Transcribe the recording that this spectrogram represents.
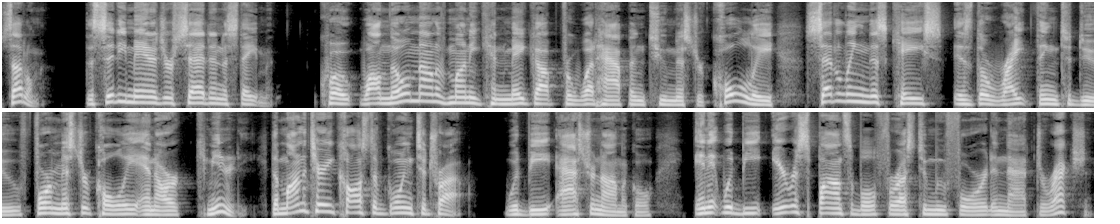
settlement. The city manager said in a statement, quote, while no amount of money can make up for what happened to Mr. Coley, settling this case is the right thing to do for Mr. Coley and our community. The monetary cost of going to trial would be astronomical, and it would be irresponsible for us to move forward in that direction.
